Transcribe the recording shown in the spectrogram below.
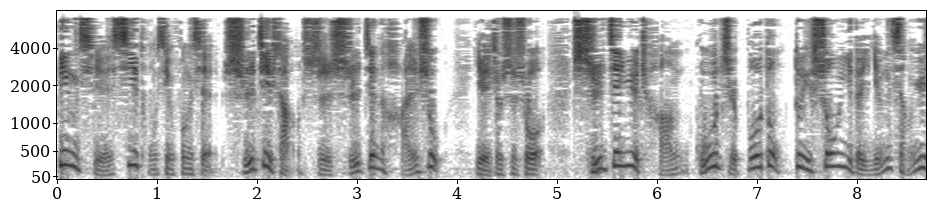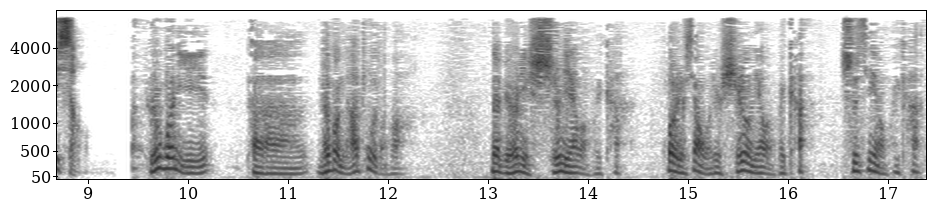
并且系统性风险实际上是时间的函数，也就是说，时间越长，股指波动对收益的影响越小。如果你呃能够拿住的话，那比如你十年往回看，或者像我这十六年往回看，十七年往回看，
